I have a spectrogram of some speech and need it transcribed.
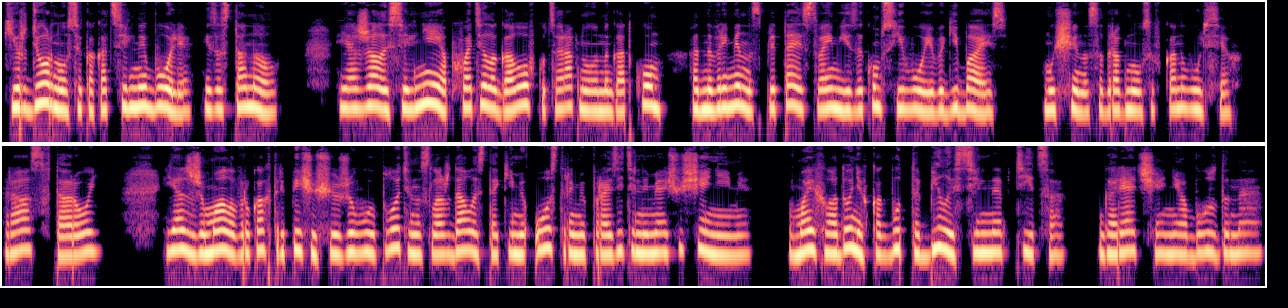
Кир дернулся, как от сильной боли, и застонал. Я сжала сильнее, обхватила головку, царапнула ноготком, одновременно сплетаясь своим языком с его и выгибаясь. Мужчина содрогнулся в конвульсиях. Раз, второй. Я сжимала в руках трепещущую живую плоть и наслаждалась такими острыми, поразительными ощущениями. В моих ладонях как будто билась сильная птица, горячая, необузданная.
